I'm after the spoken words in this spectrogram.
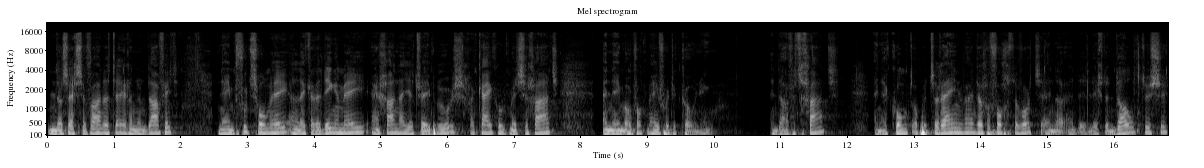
En dan zegt zijn vader tegen hem, David, neem voedsel mee en lekkere dingen mee en ga naar je twee broers. Ga kijken hoe het met ze gaat en neem ook wat mee voor de koning. En David gaat en hij komt op het terrein waar er gevochten wordt en er, ligt een dal tussen.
